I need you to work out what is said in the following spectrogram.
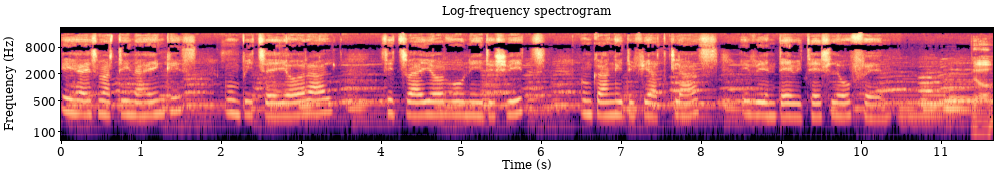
Ich heiße Martina Henkis und bin 10 Jahre alt. Seit zwei Jahren wohne ich in der Schweiz und gehe in die vierte Klasse. Ich bin David Hasselhoff-Fan. Ja.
